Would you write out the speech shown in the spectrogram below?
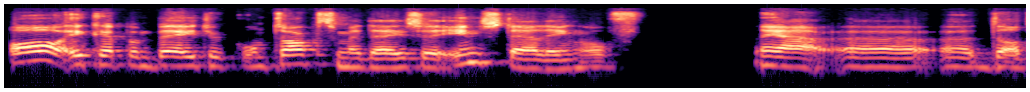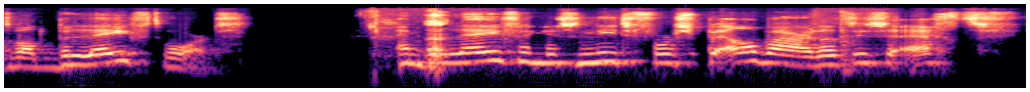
Oh, ik heb een beter contact met deze instelling, of nou ja, uh, dat wat beleefd wordt. En beleving is niet voorspelbaar. Dat is echt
